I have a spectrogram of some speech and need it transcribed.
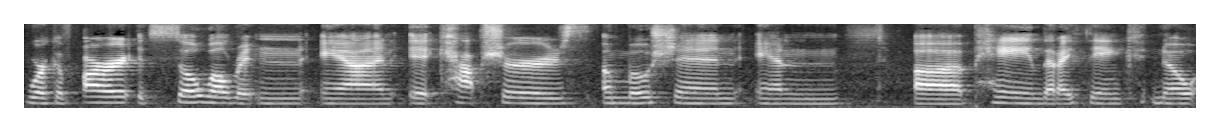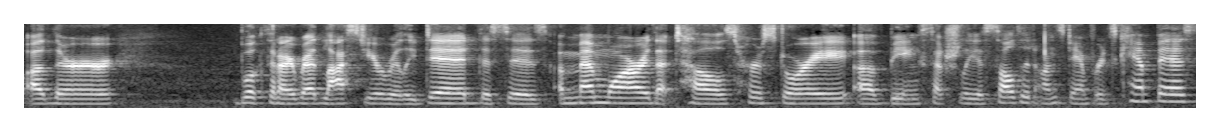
work of art. It's so well written and it captures emotion and uh, pain that I think no other book that I read last year really did. This is a memoir that tells her story of being sexually assaulted on Stanford's campus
